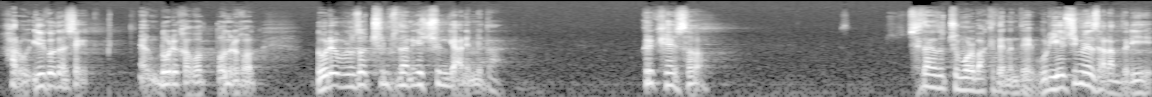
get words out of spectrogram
하루 일곱 번씩 그냥 노력하고 또 노력하고 노래 부르면서 춤춘다는 게 쉬운 게 아닙니다. 그렇게 해서 세상에서 주목을 받게 되는데 우리 예수 믿는 사람들이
